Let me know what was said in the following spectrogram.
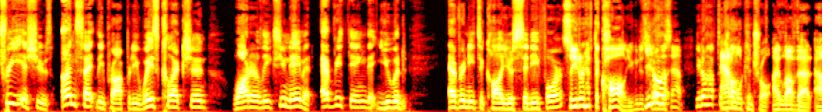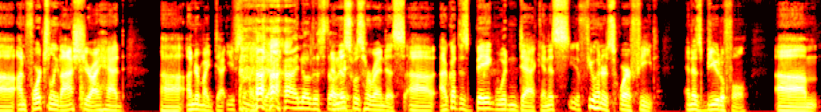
tree issues, unsightly property, waste collection, water leaks, you name it. Everything that you would ever need to call your city for. So you don't have to call. You can just You this app. you don't have to Animal call. control. I love that. Uh, unfortunately, last year I had uh, under my deck. You've seen my deck. I know this story. And this was horrendous. Uh, I've got this big wooden deck, and it's a few hundred square feet, and it's beautiful. Um,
